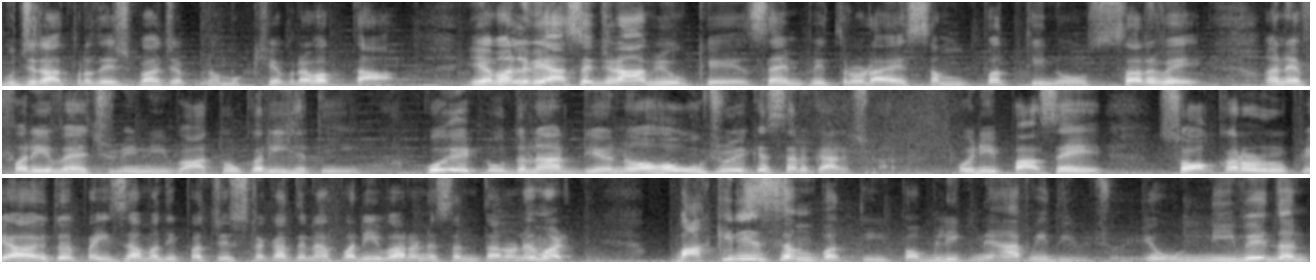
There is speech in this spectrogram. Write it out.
ગુજરાત પ્રદેશ ભાજપના મુખ્ય પ્રવક્તા યમલ વ્યાસે જણાવ્યું કે સેમ પિત્રોડાએ સંપત્તિનો સર્વે અને ફરી વહેંચણીની વાતો કરી હતી. કોઈ એટલું ધનાઢ્ય ન હોવું જોઈએ કે સરકાર ચલાવે. કોઈની પાસે સો કરોડ રૂપિયા હોય તો એ પૈસામાંથી પચીસ ટકા તેના પરિવાર અને સંતાનોને મળે. બાકીની સંપત્તિ પબ્લિકને આપી દેવી જોઈએ. એવું નિવેદન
